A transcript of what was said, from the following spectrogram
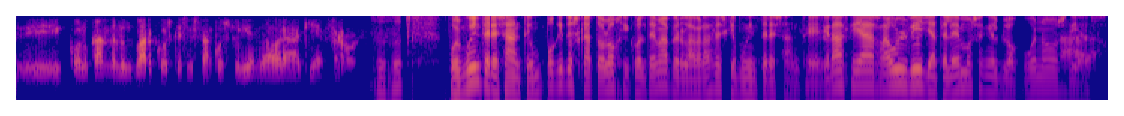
eh, colocando en los barcos que se están construyendo ahora aquí en Ferrol. Pues muy interesante, un poquito escatológico el tema, pero la verdad es que muy interesante. Gracias, Raúl Villa, te leemos en el blog. Buenos días.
